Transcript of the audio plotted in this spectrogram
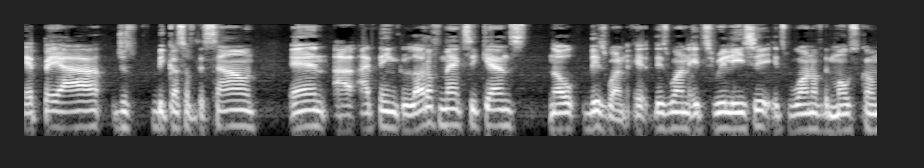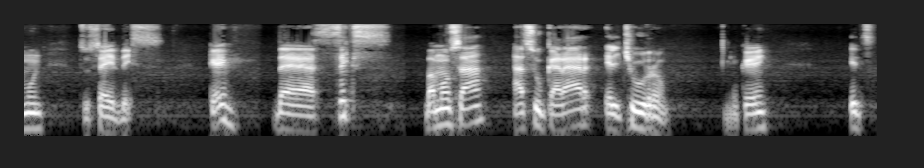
EPA just because of the sound. And I, I think a lot of Mexicans know this one. It, this one, it's really easy. It's one of the most common to say this. Okay. The six, vamos a azucarar el churro. Okay. It's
